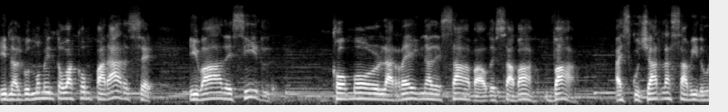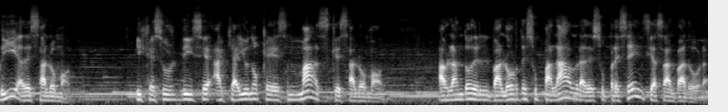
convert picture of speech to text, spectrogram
y en algún momento va a compararse y va a decir cómo la reina de Saba o de Sabá va a escuchar la sabiduría de Salomón. Y Jesús dice, aquí hay uno que es más que Salomón, hablando del valor de su palabra, de su presencia salvadora.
